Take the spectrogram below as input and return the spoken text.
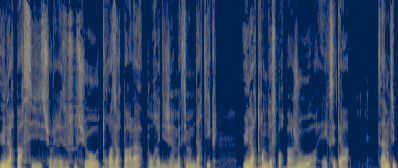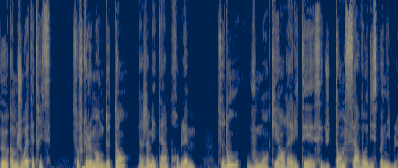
Une heure par-ci sur les réseaux sociaux, trois heures par-là pour rédiger un maximum d'articles, 1h30 de sport par jour, etc. C'est un petit peu comme jouer à Tetris. Sauf que le manque de temps n'a jamais été un problème. Ce dont vous manquez en réalité, c'est du temps de cerveau disponible.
